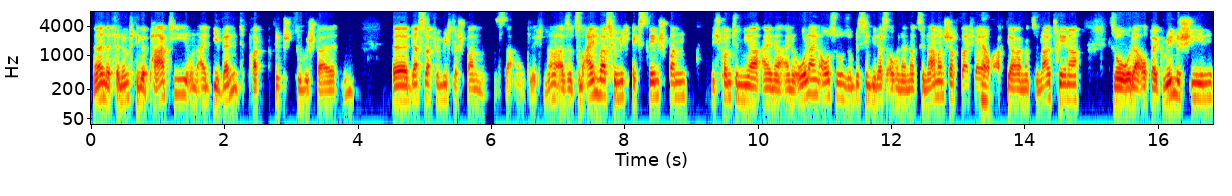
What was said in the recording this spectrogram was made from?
Ne? Eine vernünftige Party und ein Event praktisch zu gestalten. Äh, das war für mich das Spannendste eigentlich. Ne? Also zum einen war es für mich extrem spannend. Ich konnte mir eine, eine O-Line aussuchen, so ein bisschen wie das auch in der Nationalmannschaft war. Ich war ja, ja auch acht Jahre Nationaltrainer. So, oder auch bei Green Machine,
